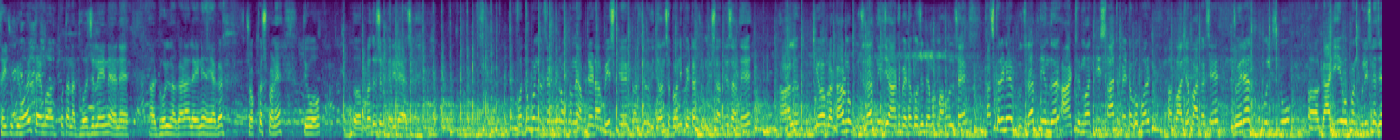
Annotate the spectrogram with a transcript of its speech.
થઈ ચૂકી હોય તેમ પોતાના ધ્વજ લઈને અને ઢોલ નગાડા લઈને અહીં આગળ ચોક્કસપણે તેઓ પ્રદર્શન કરી રહ્યા છે. વધુ પણ દર્શક મિત્રો, હું તમને અપડેટ આપીશ કે કરજણ વિધાનસભાની પેટા સાથે સાથે હાલ કેવા પ્રકારનો ગુજરાતની જે આઠ બેઠકો છે તેમાં માહોલ છે. ખાસ કરીને ગુજરાતની અંદર આઠમાંથી સાત બેઠકો પર ભાજપ આગળ છે. જોઈ રહ્યા છો પોલીસનું ગાડીઓ પણ પોલીસના જે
